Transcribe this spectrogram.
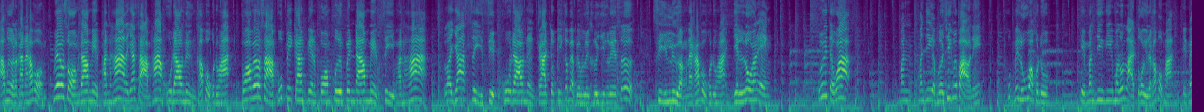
อัพเงินละกันนะครับผม เวล2 damage พันห้าระยะ3 5 cooldown 1ครับผมคุณดูฮะพอเวล3ปุ๊บมีการเปลี่ยนฟอร์มปืนเป็น damage 4,500ระยะ 40 cooldown 1การโจมตีก็แบบเดิมเลยคือยิงเลเซอร์ สีเหลืองนะครับผมคุณดูฮะ yellow นั่นเองเฮ้ยแต่ว่ามันมันยิงกับ piercing หรือเปล่าอันนี้ ผมไม่รู้ว่ะคนดู เห็นมันยิงดีมันลดหลายตัวอยู่นะครับผมฮะเห็นไหม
